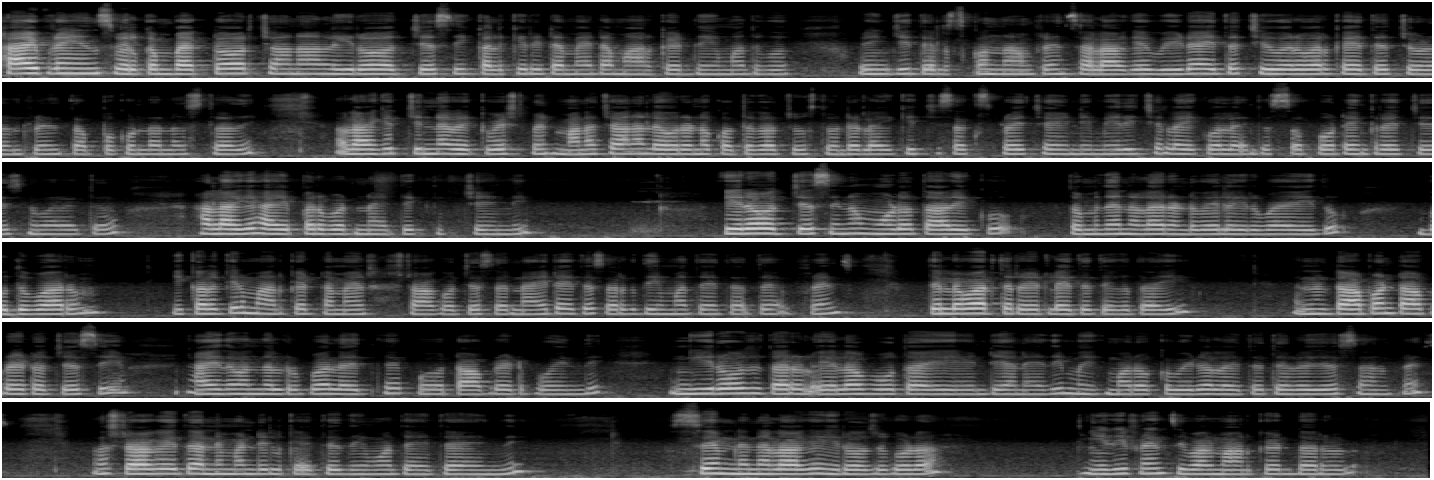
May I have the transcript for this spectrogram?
Hi friends welcome back to our channel. ఈరోజు వచ్చేసి కలికిరి టమాటా market దిగుమతి గురించి తెలుసుకుందాం ఫ్రెండ్స్. అలాగే వీడియో అయితే చివరి వరకు అయితే చూడండి ఫ్రెండ్స్ తప్పకుండా నచ్చుతుంది. అలాగే చిన్న రిక్వెస్ట్మెంట్ మన ఛానల్ ఎవరైనా కొత్తగా చూస్తుంటే లైక్ ఇచ్చి సబ్స్క్రైబ్ చేయండి. మీరు ఇచ్చే లైక్ వల్ల ఎంత సపోర్ట్ ఎంకరేజ్ చేసిన వారైతే అలాగే హైపర్ బటన్ అయితే క్లిక్ చేయండి. ఈరోజు వచ్చేసిన మూడో తారీఖు తొమ్మిది నెల రెండు వేల ఇరవై ఐదు బుధవారం ఈ కలికిరి మార్కెట్ టమాటో స్టాక్ వచ్చేసరి. నైట్ అయితే సరుకు దిగుమతి అయితే ఫ్రెండ్స్. తెల్లవారితే రేట్లు అయితే తెగుతాయి. టాప్ అండ్ టాప్ రేట్ వచ్చేసి ఐదు వందల రూపాయలు అయితే టాప్ రేట్ పోయింది. ఈరోజు ధరలు ఎలా పోతాయి ఏంటి అనేది మీకు మరొక వీడియోలో అయితే తెలియజేస్తాను ఫ్రెండ్స్. స్టాక్ అయితే అన్ని మండీలకి అయితే దిగుమతి అయితే అయింది. సేమ్ నిన్నలాగే ఈరోజు కూడా. ఇది ఫ్రెండ్స్ ఇవాళ మార్కెట్ ధరలు.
